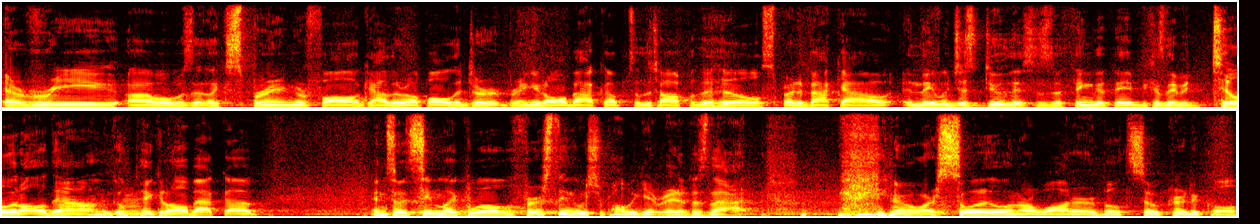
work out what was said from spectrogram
every, uh, what was it, like spring or fall, gather up all the dirt, bring it all back up to the top of the hill, spread it back out. And they would just do this as a thing that they, because they would till it all down and go pick it all back up. And so it seemed like, well, the first thing we should probably get rid of is that. you know, our soil and our water are both so critical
